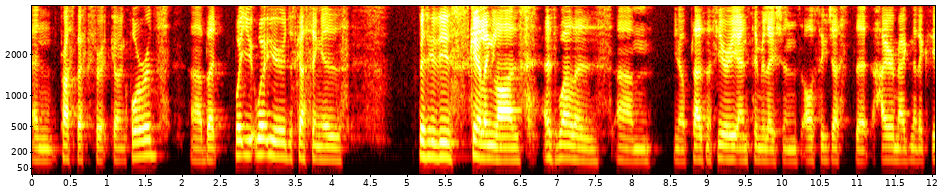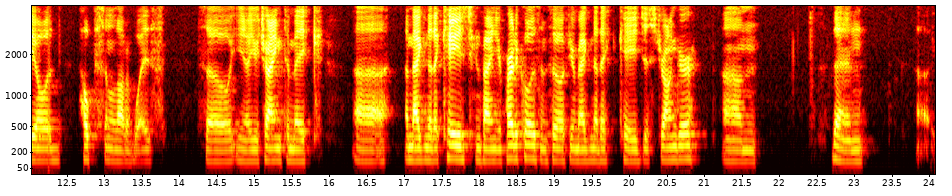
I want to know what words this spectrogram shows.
and prospects for it going forwards. Uh, but what you what you're discussing is basically these scaling laws, as well as um, you know plasma theory and simulations, all suggest that higher magnetic field helps in a lot of ways. So you know you're trying to make uh, a magnetic cage to confine your particles, and so if your magnetic cage is stronger, um, then uh,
